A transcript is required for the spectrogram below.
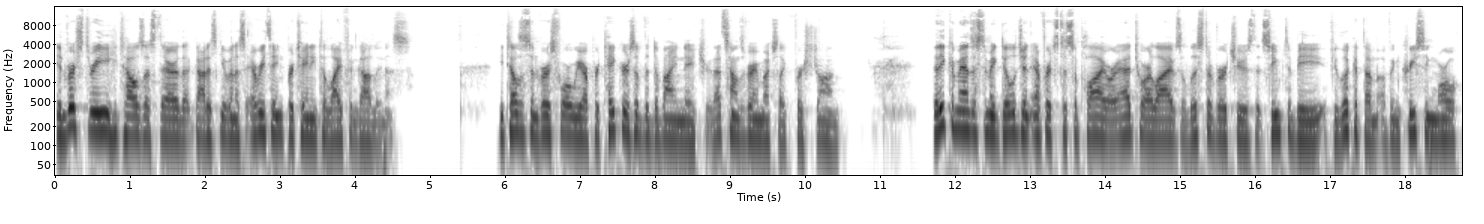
In verse 3, he tells us there that God has given us everything pertaining to life and godliness. He tells us in verse 4 we are partakers of the divine nature. That sounds very much like 1 John. That he commands us to make diligent efforts to supply or add to our lives a list of virtues that seem to be, if you look at them, of increasing moral,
